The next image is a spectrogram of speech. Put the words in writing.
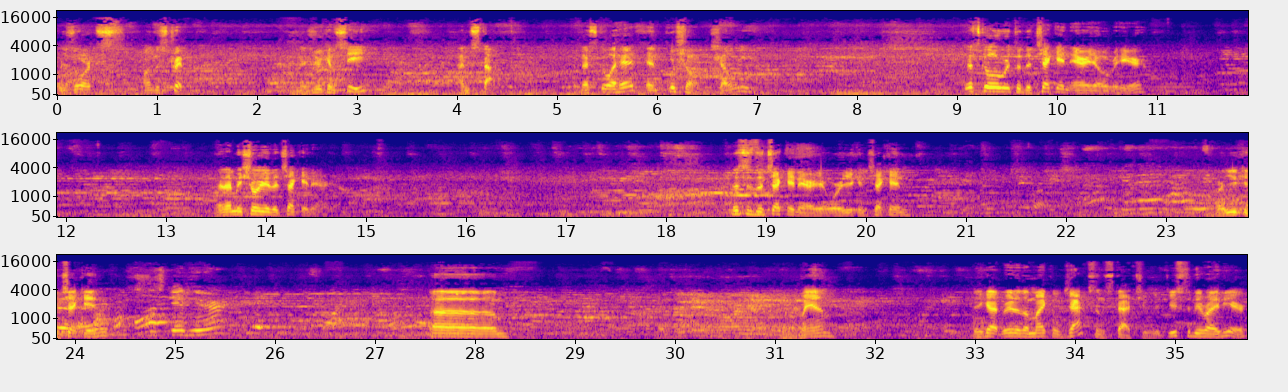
resorts on the strip. And as you can see, I'm stopped. Let's go ahead and push on, shall we? Let's go over to the check-in area over here. And let me show you the check-in area. This is the check-in area where you can check in. Where you can check in. This kid here? Um, man, they got rid of the Michael Jackson statue. It used to be right here.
